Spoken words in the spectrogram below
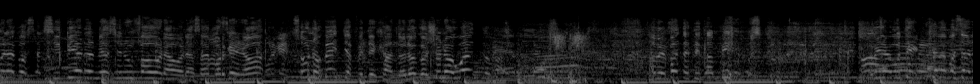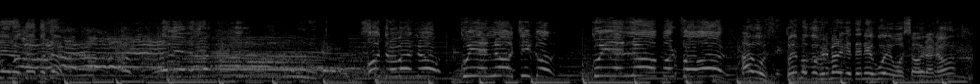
Una cosa. Si pierden me hacen un favor ahora, ¿sabes por qué, no? Son unos 20 festejando, loco. Yo no aguanto. Ah, me falta este también. Mira, Agustín, ¿qué va a pasar, negro? ¿Qué va a pasar? Otro más, no. Cuídenlo, chicos. Cuídenlo, por favor. Agus, podemos confirmar que tenés huevos ahora, ¿no?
